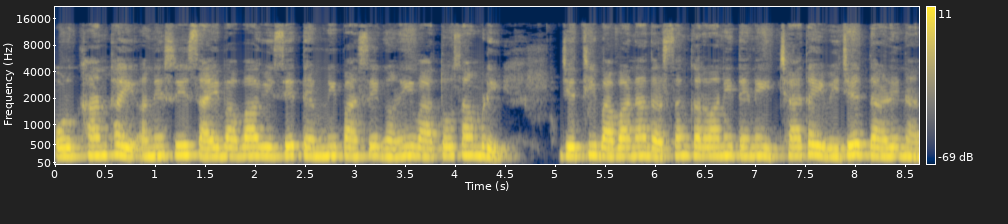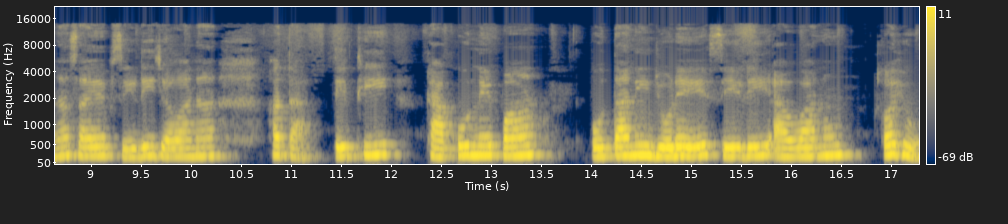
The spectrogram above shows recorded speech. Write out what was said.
ઓળખાણ થઈ અને શ્રી સાઈબાબા વિશે તેમની પાસે ઘણી વાતો સાંભળી, જેથી બાબાના દર્શન કરવાની તેને ઈચ્છા થઈ. વિજય દાડે નાના સાહેબ શિરડી જવાના હતા, તેથી ઠાકુરને પણ પોતાની જોડે શિરડી આવવાનું કહ્યું.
